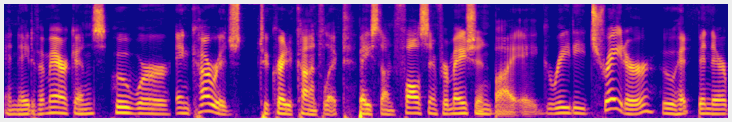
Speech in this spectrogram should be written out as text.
and Native Americans who were encouraged to create a conflict based on false information by a greedy trader who had been there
